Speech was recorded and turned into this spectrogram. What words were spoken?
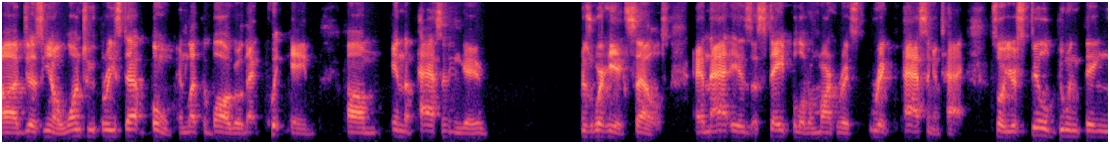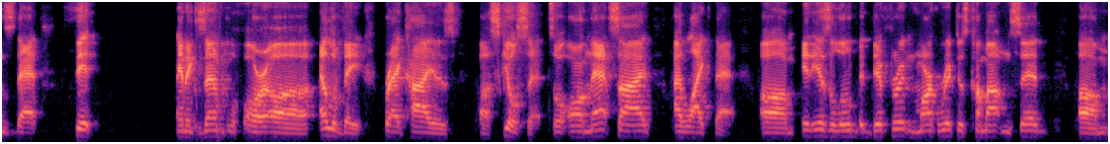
uh, just you know one two three step, boom, and let the ball go. That quick game um, in the passing game is where he excels, and that is a staple of a Mark Richt, Richt passing attack. So you're still doing things that fit and exemplify or uh, elevate Brad Kaaya's uh, skill set. So on that side, I like that. Um, it is a little bit different. Mark Richt has come out and said um,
